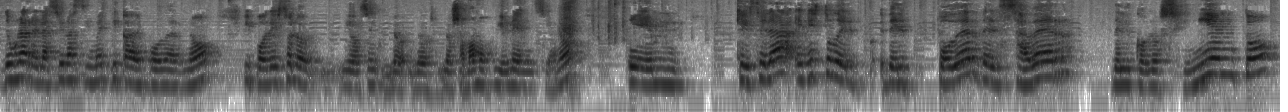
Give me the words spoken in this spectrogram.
de una relación asimétrica de poder, ¿no? Y por eso lo, lo, lo- llamamos violencia, ¿no? Em, que se da en esto del, del poder del saber, del conocimiento,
